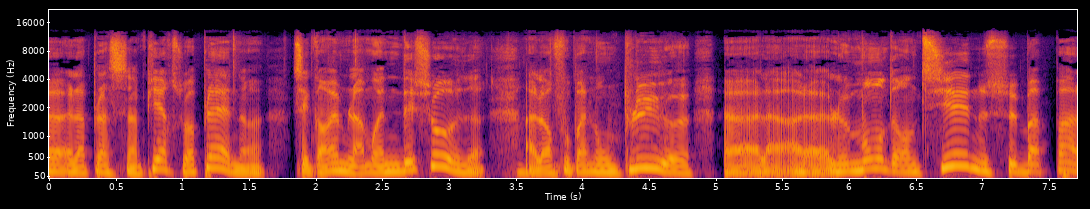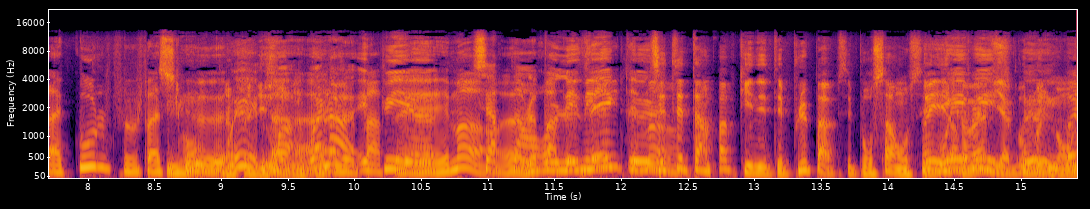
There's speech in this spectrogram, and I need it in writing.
euh, la place Saint-Pierre soit pleine. C'est quand même la moindre des choses. Alors, faut pas non plus euh, la, le monde entier ne se bat pas à la coulpe parce que oui, euh, voilà. le pape et puis, est mort. Certains le pape émérite que... C'était un pape qui n'était plus pape. C'est pour ça on oui, dit quand même il y a beaucoup oui, de monde.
